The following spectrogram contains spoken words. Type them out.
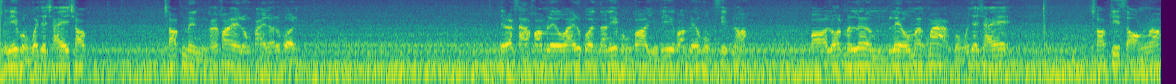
อันนี้ผมก็จะใช้ช็อปช็อปหนึ่งค่อยๆ ลงไปแล้วทุกคน จะรักษาความเร็วไว้ทุกคน ตอนนี้ผมก็อยู่ที่ความเร็ว 60 เนาะ พอรถมันเริ่มเร็วมากๆ ผมก็จะใช้ช็อปที่สองเนาะ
